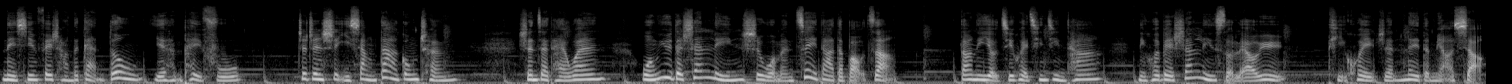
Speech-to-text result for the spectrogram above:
内心非常的感动，也很佩服。这真是一项大工程。身在台湾，文玉的山林是我们最大的宝藏。当你有机会亲近它，你会被山林所疗愈，体会人类的渺小。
